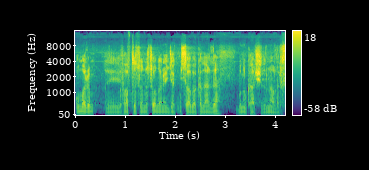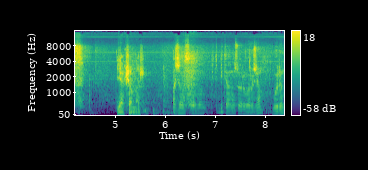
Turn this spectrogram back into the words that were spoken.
Umarım e, hafta sonu son oynanacak müsabakalarda bunun karşılığını alırız. İyi akşamlar. Ajanslardan bir, bir tane soru var hocam. Buyurun.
